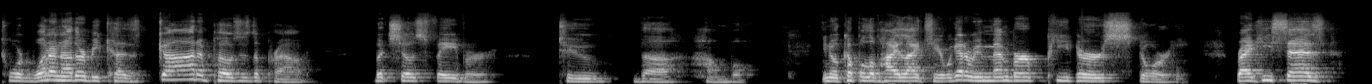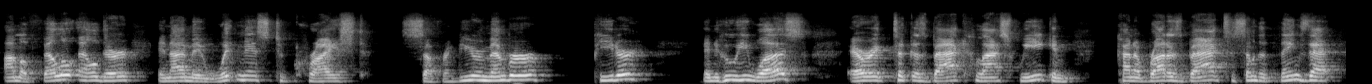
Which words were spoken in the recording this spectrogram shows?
toward one another because God opposes the proud, but shows favor to the humble. You know, a couple of highlights here. We got to remember Peter's story, right? He says, I'm a fellow elder and I'm a witness to Christ's suffering. Do you remember Peter and who he was? Eric took us back last week and kind of brought us back to some of the things that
